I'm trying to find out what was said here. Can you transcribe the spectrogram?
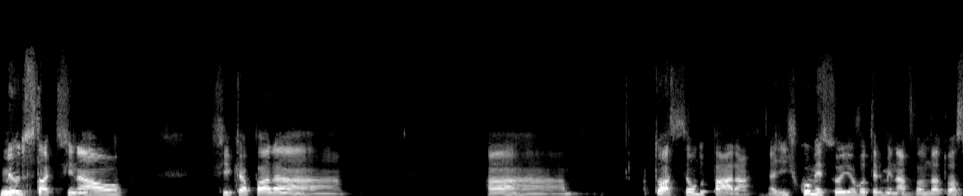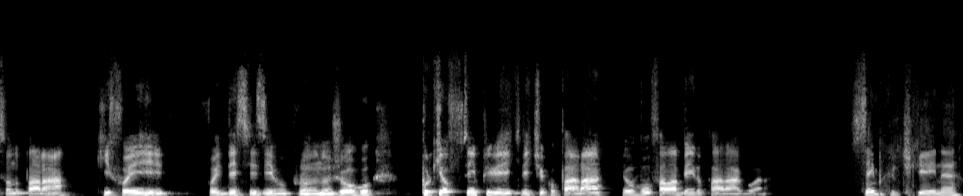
Meu destaque final fica para a atuação do Pará. A gente começou e eu vou terminar falando da atuação do Pará, que foi, foi decisivo pro, no jogo. Porque eu sempre critico o Pará, eu vou falar bem do Pará agora. Sempre critiquei, né?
